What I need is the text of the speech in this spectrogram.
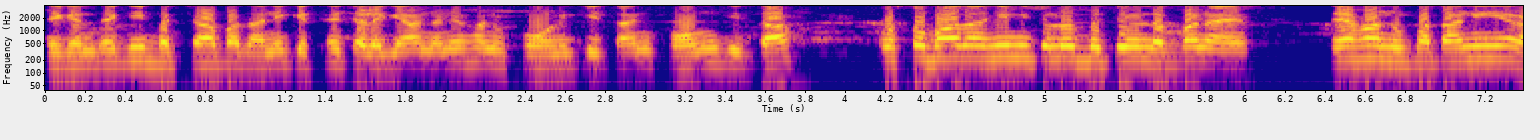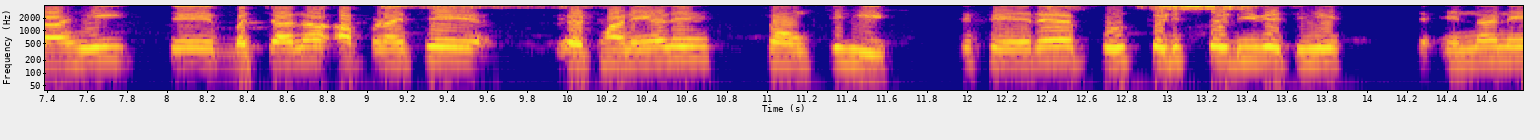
ਤੇ ਕਹਿੰਦੇ ਕਿ ਬੱਚਾ ਪਤਾ ਨਹੀਂ ਕਿੱਥੇ ਚਲ ਗਿਆ, ਉਹਨਾਂ ਨੇ ਸਾਨੂੰ ਫੋਨ ਕੀਤਾ, ਇਨਫੋਰਮ ਕੀਤਾ ਉਸ ਤੋਂ ਬਾਅਦ ਅਸੀਂ ਵੀ ਚਲੋ ਬੱਚੇ ਨੂੰ ਲੱਭਣ ਆਏ ਤੇ ਸਾਨੂੰ ਪਤਾ ਨਹੀਂ ਹੈਗਾ ਸੀ ਤੇ ਬੱਚਾ ਨਾ ਆਪਣਾ ਇੱਥੇ ਥਾਣੇ ਵਾਲੇ ਚੌਂਕ 'ਚ ਹੀ ਤੇ ਫਿਰ ਪੁਲਿਸ ਕੜੀ ਸਟੱਡੀ ਵਿੱਚ ਹੀ ਤੇ ਇਹਨਾਂ ਨੇ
